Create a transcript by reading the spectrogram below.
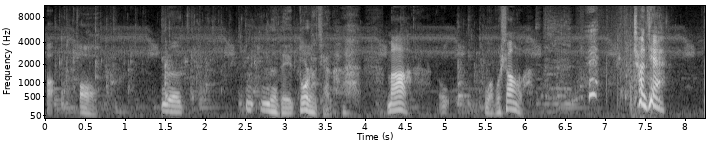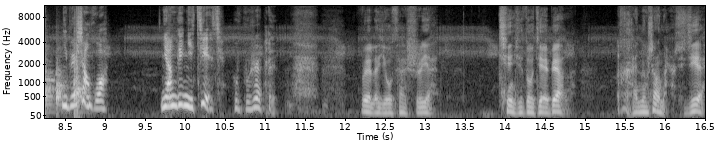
哦哦，那那得多少钱呢？妈，我我不上了。哎，长建，你别上火，娘给你借去。不是，为了油菜实验，亲戚都借遍了，还能上哪儿去借呀？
